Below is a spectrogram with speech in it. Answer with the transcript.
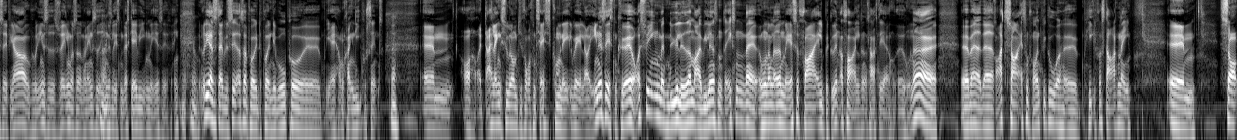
SF. Jeg er jo på den ene side Socialdemokratiet, og på den anden side ja. Enhedslisten. Hvad skal vi egentlig med SF? Ikke? Ja, nu er de altså stabiliseret sig på et, på et niveau på øh, ja, omkring 9 procent. Ja. Øhm, og, og der er heller ingen tvivl om, at de får et fantastisk kommunalvalg. Og enhedslisten kører jo også fint med den nye leder, Maja Williamson. Det er ikke sådan, at hun har lavet en masse fejl, fejl, den slags der. Øh, hun har øh, været, været ret sej som frontfigur øh, helt fra starten af. Øhm, øh, så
